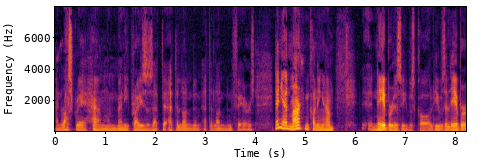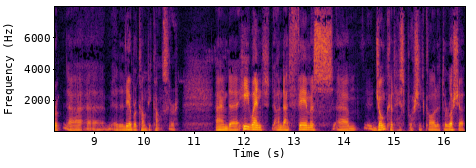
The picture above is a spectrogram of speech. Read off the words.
and Roscrea ham won many prizes at the at the London at the London fairs. Then you had Martin Cunningham, neighbour as he was called. He was a Labour uh, Labour county councillor. And uh, he went on that famous um, junket, I suppose you'd call it, to Russia,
